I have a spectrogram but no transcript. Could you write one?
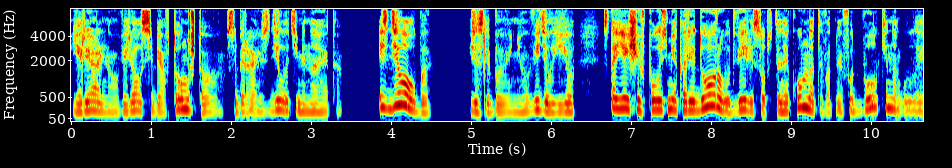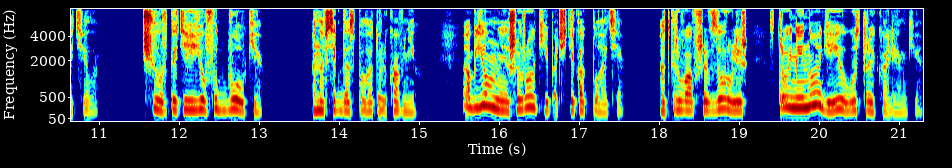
Я реально уверял себя в том, что собираюсь сделать именно это. И сделал бы, если бы не увидел ее стоящей в полутьме коридора у двери собственной комнаты в одной футболке на голое тело. Чёрт, эти ее футболки! Она всегда спала только в них. Объемные, широкие, почти как платье, открывавшие взору лишь стройные ноги и острые коленки.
